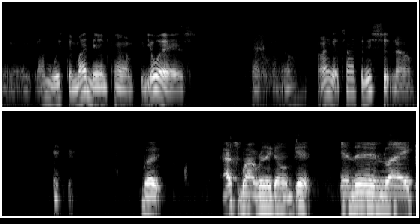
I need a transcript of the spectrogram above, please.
Mm, I'm wasting my damn time for your ass. Know, I ain't got time for this shit now. But that's what I really don't get. And then like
